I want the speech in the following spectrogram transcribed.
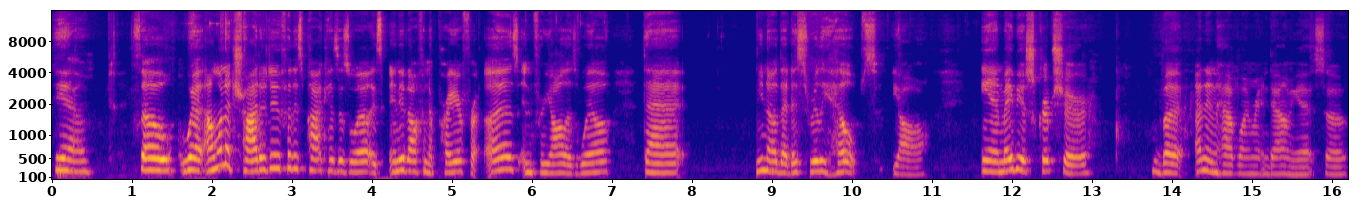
Yeah. So, what I want to try to do for this podcast as well is end it off in a prayer for us and for y'all as well that, you know, that this really helps y'all. And maybe a scripture, but I didn't have one written down yet. So,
